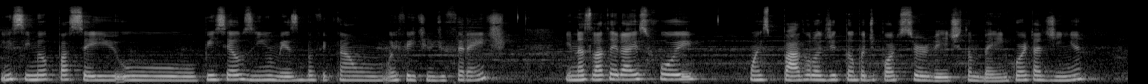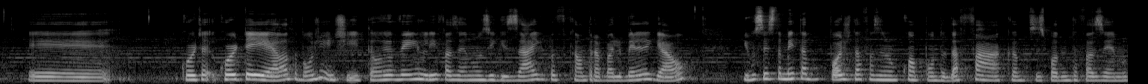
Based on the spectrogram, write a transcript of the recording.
Em cima eu passei o pincelzinho mesmo para ficar um, um efeitinho diferente. E nas laterais foi com a espátula de tampa de pote de sorvete também, cortadinha. É, corta, cortei ela, tá bom, gente? Então eu venho ali fazendo um zigue-zague para ficar um trabalho bem legal. E vocês também tá, podem estar tá fazendo com a ponta da faca, vocês podem estar tá fazendo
